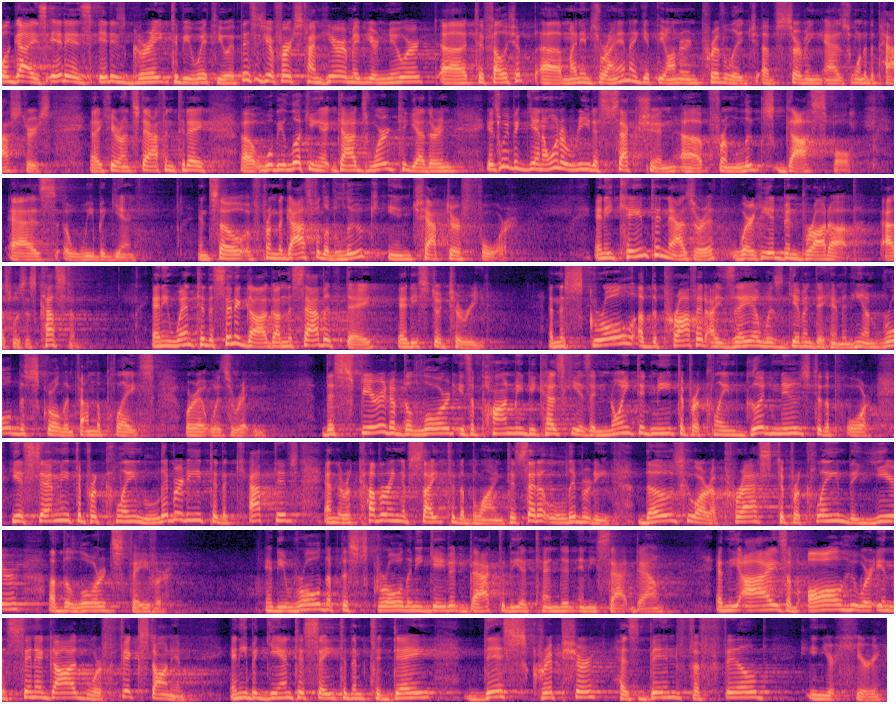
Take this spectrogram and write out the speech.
Well, guys, it is, it is great to be with you. If this is your first time here, or maybe you're newer uh, to fellowship, uh, my name's Ryan. I get the honor and privilege of serving as one of the pastors uh, here on staff. And today uh, we'll be looking at God's Word together. And as we begin, I want to read a section uh, from Luke's Gospel as we begin. And so, from the Gospel of Luke in chapter 4. And he came to Nazareth, where he had been brought up, as was his custom. And he went to the synagogue on the Sabbath day and he stood to read. And the scroll of the prophet Isaiah was given to him, and he unrolled the scroll and found the place where it was written The Spirit of the Lord is upon me because he has anointed me to proclaim good news to the poor. He has sent me to proclaim liberty to the captives and the recovering of sight to the blind, to set at liberty those who are oppressed, to proclaim the year of the Lord's favor. And he rolled up the scroll and he gave it back to the attendant and he sat down. And the eyes of all who were in the synagogue were fixed on him. And he began to say to them, Today, this scripture has been fulfilled in your hearing.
